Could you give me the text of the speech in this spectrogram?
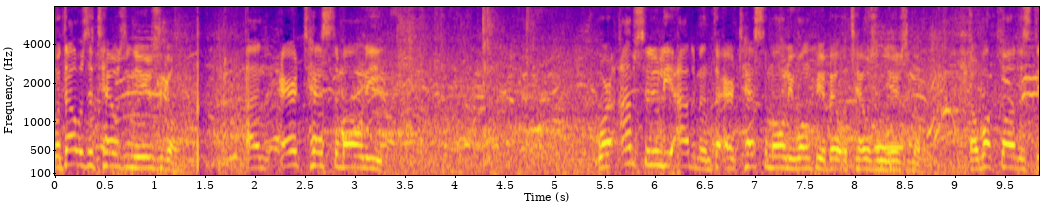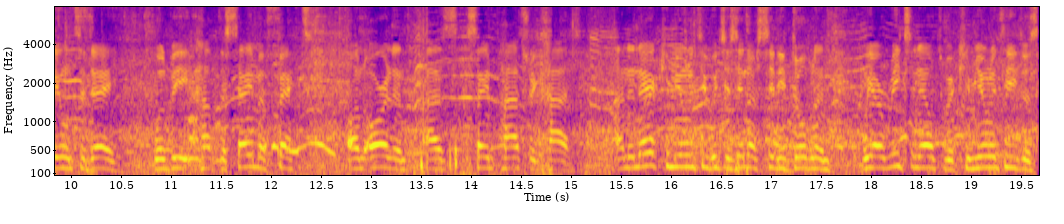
but that was a thousand years ago. And our testimony we're absolutely adamant that our testimony won't be about a thousand years ago. That what God is doing today will be have the same effect on Ireland as St. Patrick had. And in our community, which is in our city, Dublin, we are reaching out to a community. There's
